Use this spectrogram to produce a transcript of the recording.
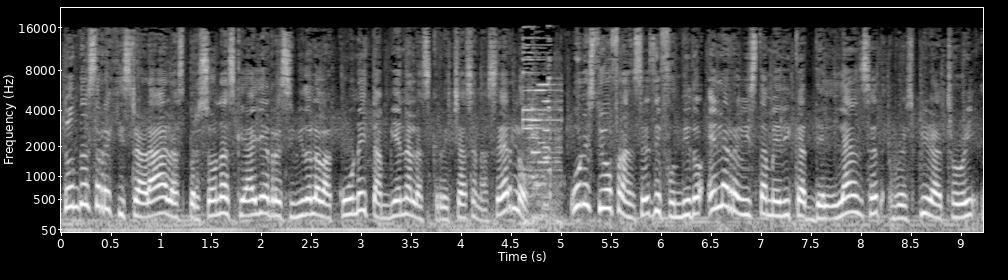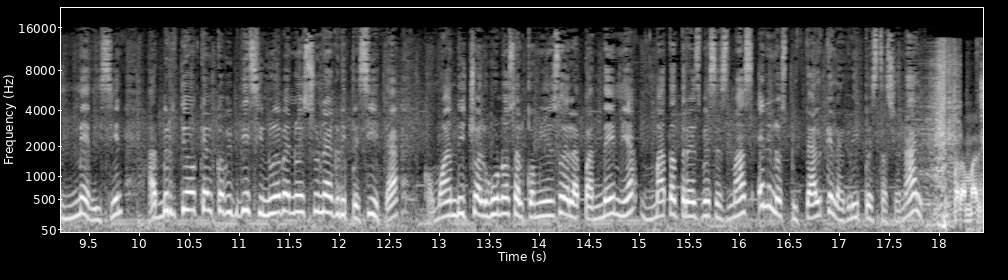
donde se registrará a las personas que hayan recibido la vacuna y también a las que rechacen hacerlo. Un estudio francés difundido en la revista médica The Lancet Respiratory Medicine advirtió que el COVID-19 no es una gripecita, como han dicho algunos al comienzo de la pandemia, mata tres veces más en el hospital que la gripe estacional. Para más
